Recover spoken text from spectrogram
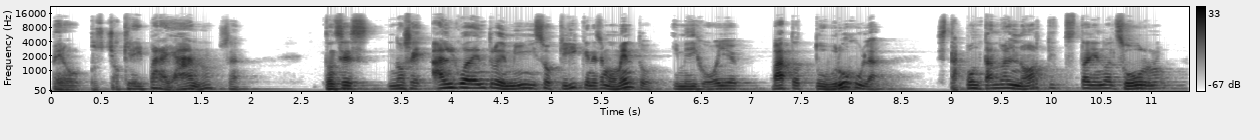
pero pues yo quería ir para allá, ¿no? O sea, entonces, no sé, algo adentro de mí hizo clic en ese momento y me dijo, oye, vato, tu brújula está apuntando al norte y tú estás yendo al sur, ¿no?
